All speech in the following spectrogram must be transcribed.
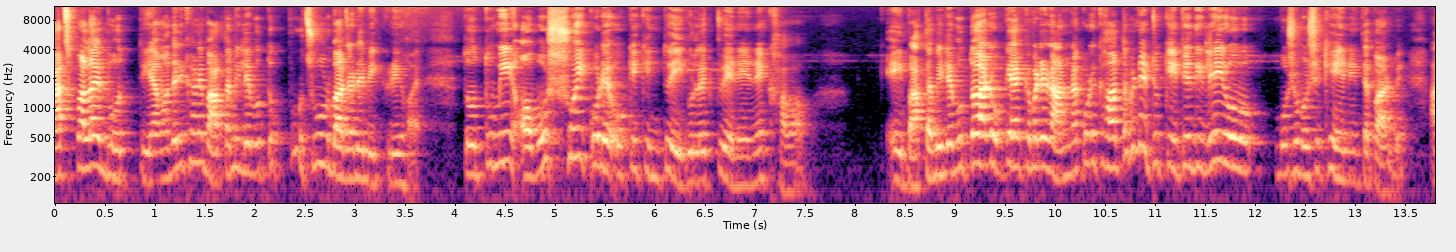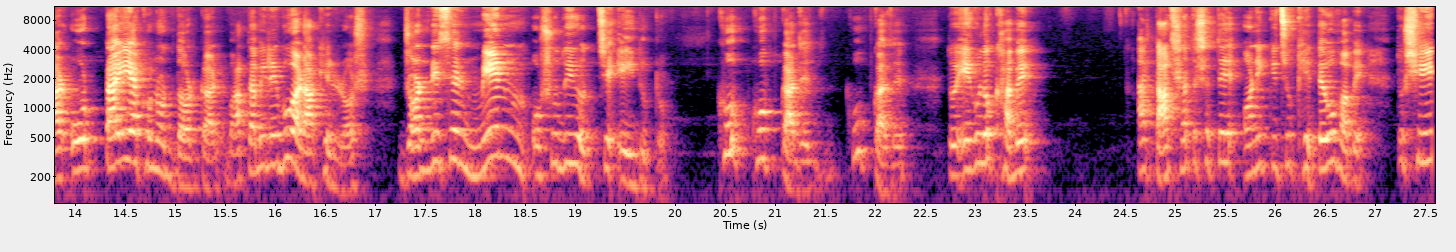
গাছপালায় ভর্তি, আমাদের এখানে বাতাবি লেবু তো প্রচুর বাজারে বিক্রি হয়। তো তুমি অবশ্যই করে ওকে কিন্তু এইগুলো একটু এনে এনে খাওয়াও। এই বাতাবি লেবু তো আর ওকে একেবারে রান্না করে খাওয়াতে হবে না, একটু কেটে দিলেই ও বসে বসে খেয়ে নিতে পারবে। আর ওরটাই এখন ওর দরকার, বাতাবি লেবু আর আখের রস। জন্ডিসের মেন ওষুধই হচ্ছে এই দুটো। খুব খুব কাজের খুব কাজের। তো এগুলো খাবে। আর তার সাথে সাথে অনেক কিছু খেতেও হবে। তো সেই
